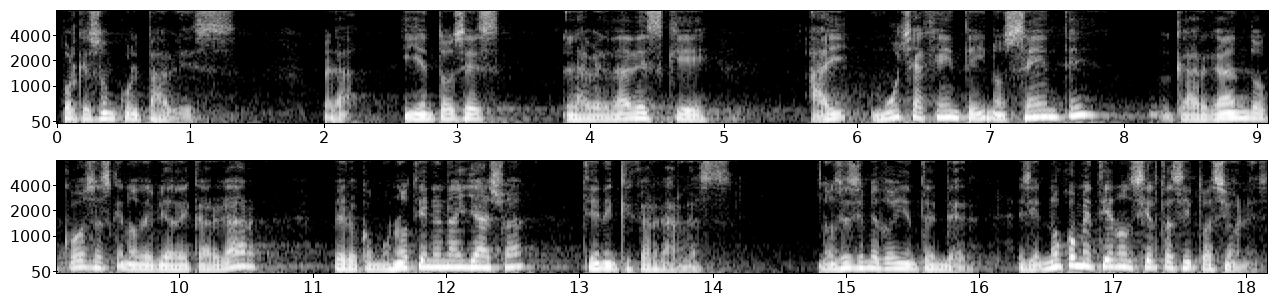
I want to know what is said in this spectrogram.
porque son culpables. ¿verdad? Y entonces la verdad es que hay mucha gente inocente cargando cosas que no debía de cargar, pero como no tienen a Yahshua, tienen que cargarlas. No sé si me doy a entender. Es decir, no cometieron ciertas situaciones,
